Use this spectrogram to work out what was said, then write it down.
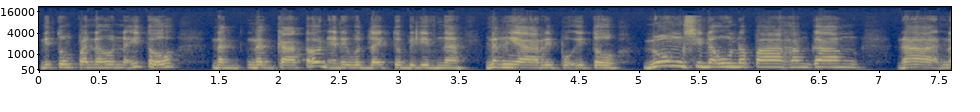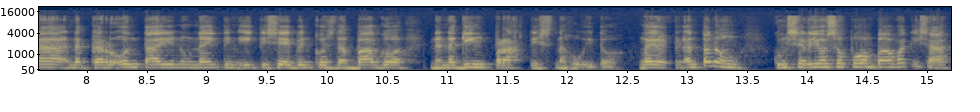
nitong panahon na ito, nag nagkataon and I would like to believe na nangyari po ito nung sinauna pa hanggang na, na nagkaroon tayo nung 1987 cause na bago na naging practice na ho ito. Ngayon, ang tanong, kung seryoso po ang bawat isa,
